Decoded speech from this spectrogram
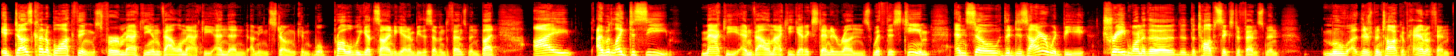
it does kind of block things for Mackey and Valimaki, and then I mean Stone can will probably get signed again and be the seventh defenseman. But I I would like to see Mackey and Valimaki get extended runs with this team, and so the desire would be trade one of the the, the top six defensemen. Move. Uh, there's been talk of Hanifin.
